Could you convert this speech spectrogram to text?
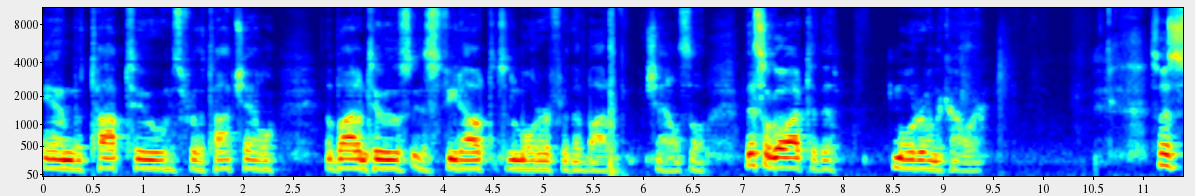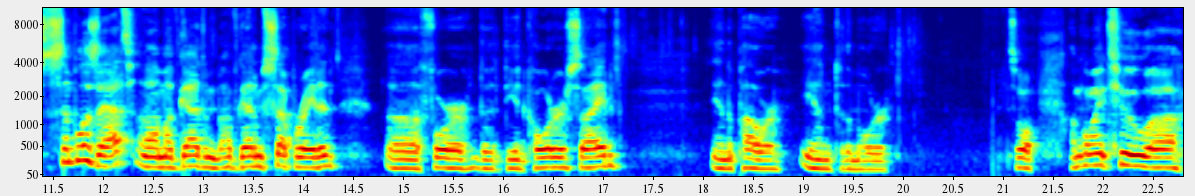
and the top two is for the top channel. The bottom two is, feed out to the motor for the bottom channel. So this will go out to the motor on the collar. So as simple as that. Um, I've got them. I've got them separated uh, for the the encoder side and the power into the motor. So I'm going to uh,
